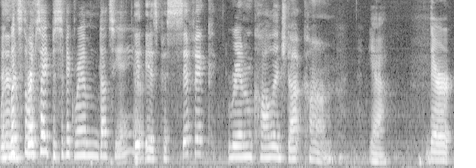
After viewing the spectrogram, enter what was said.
And What's the birth- website? PacificRim.ca? or- It is pacificrimcollege.com. Yeah. They're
